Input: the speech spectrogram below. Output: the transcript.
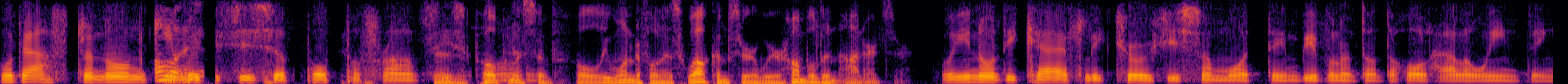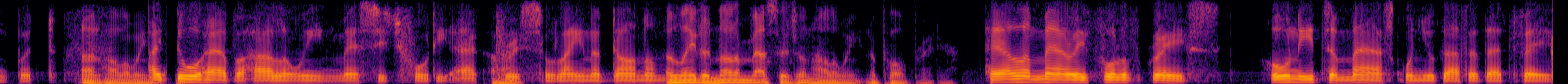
Good afternoon, Oh, Kimmy. it's- This is uh, Pope Francis. There's Popeness of holy wonderfulness. Welcome, sir. We're humbled and honored, sir. Well, you know, the Catholic Church is somewhat ambivalent on the whole Halloween thing, but On Halloween. I do have a Halloween message for the actress Elena Dunham. Elena, not a message on Halloween. The Pope right here. Hail Mary, full of grace. Who needs a mask when you got that face?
